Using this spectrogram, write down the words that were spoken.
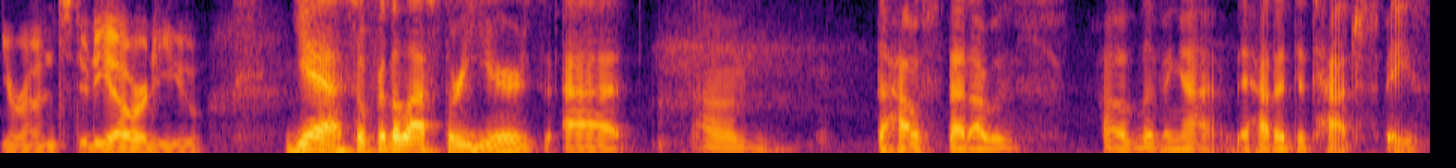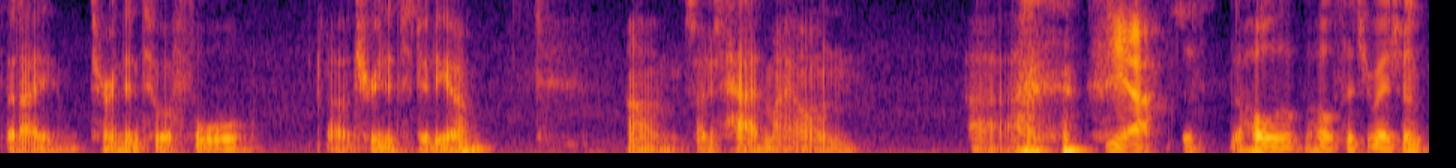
your own studio, or do you? Yeah, so for the last three years at um, the house that I was uh, living at, they had a detached space that I turned into a full uh, treated studio. Um, so I just had my own, uh, Yeah. just the whole the whole situation.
